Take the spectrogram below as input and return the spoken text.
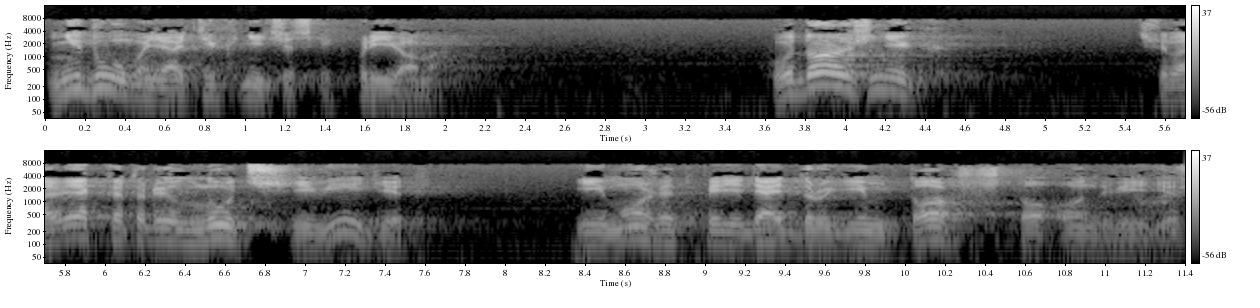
не думая о технических приемах. Художник – человек, который лучше видит и может передать другим то, что он видит.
